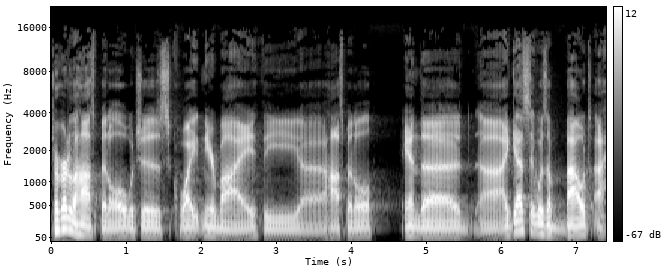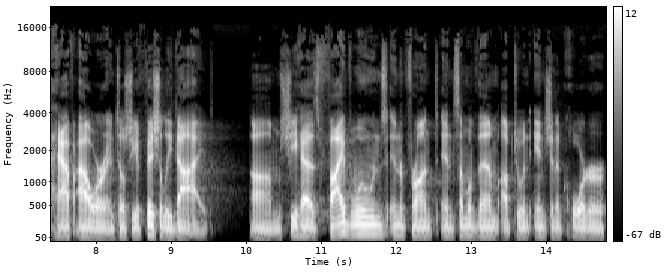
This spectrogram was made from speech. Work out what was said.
Took her to the hospital, which is quite nearby, the uh, hospital. And the, uh, I guess it was about a half hour until she officially died. Um, she has five wounds in front, and some of them up to an inch and a quarter,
